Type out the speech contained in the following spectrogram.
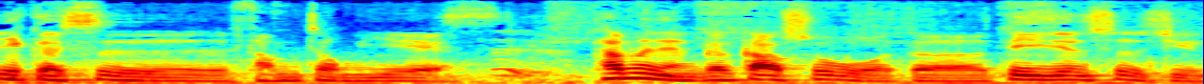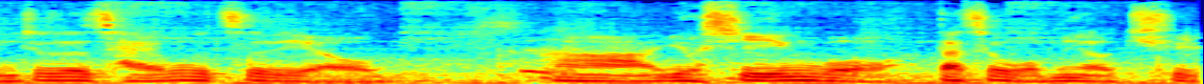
一个是房仲业，是他们两个告诉我的第一件事情就是财务自由。啊，有吸引我，但是我没有去。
